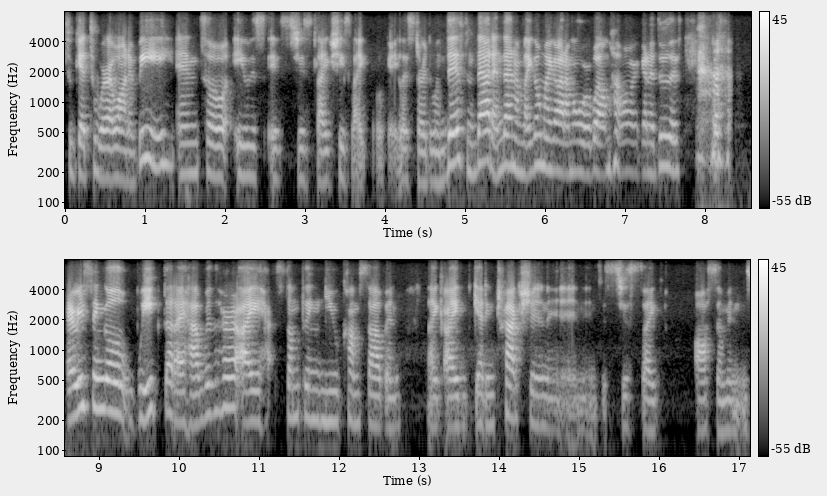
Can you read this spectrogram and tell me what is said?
to get to where I want to be. And so it was, it's just like, she's like, okay, let's start doing this and that. And then I'm like, oh my God, I'm overwhelmed. How am I going to do this? Every single week that I have with her, I something new comes up and like I'm getting traction and it's just like awesome. And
